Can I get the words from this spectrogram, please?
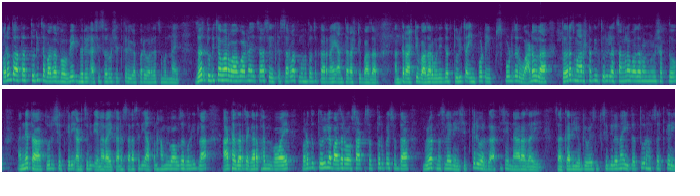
परंतु आता तुरीचा बाजारभाव वेग धरेल अशी सर्व शेतकरी व्यापारी वर्गाचं म्हणणं आहे. जर तुरीचा भाव वाढ वाढायचा असेल तर सर्वात महत्त्वाचं कारण आहे आंतरराष्ट्रीय बाजार. आंतरराष्ट्रीय बाजारमध्ये जर तुरीचा इम्पोर्ट एक्सपोर्ट जर वाढवला तरच महाराष्ट्रातील तुरीला चांगला बाजारभाव मिळू शकतो. अन्यथा तूर शेतकरी अडचणीत येणार आहे. कारण सरासरी आपण हमी भाव जर बघितला आठ हजारच्या घरात हमी भाव आहे. परंतु तुरीला बाजारभाव साठ सत्तर रुपये सुद्धा. मिळत नसल्याने शेतकरी वर्ग अतिशय नाराज आहे. सरकारी योग्य वेळेस लक्ष दिलं नाही तर तूर शेतकरी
